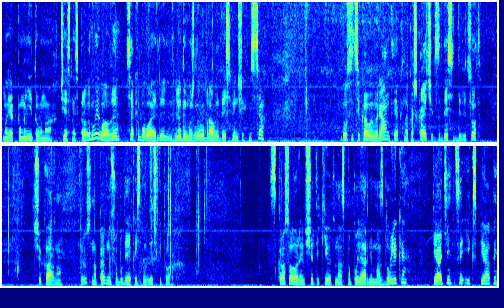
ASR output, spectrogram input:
Ну, як по мені, то вона чесна і справедлива, але всяке буває. Люди, можливо, брали десь в інших місцях. Досить цікавий варіант, як на кашкайчик за 10 900. Шикарно. Плюс, напевно, що буде якийсь невеличкий торг. З кросоверів ще такі от у нас популярні маздуліки 5, це X5.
